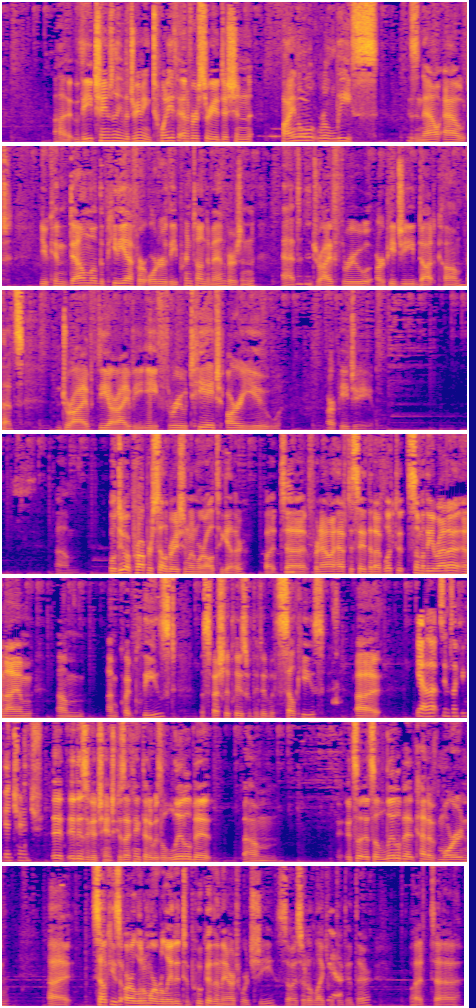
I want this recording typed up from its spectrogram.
uh, the Changeling the Dreaming 20th Anniversary Edition final release is now out. You can download the PDF or order the print-on-demand version at drivethrurpg.com. That's drive, D-R-I-V-E, through T-H-R-U RPG. Um, We'll do a proper celebration when we're all together. But uh, for now, I have to say that I've looked at some of the errata, and I am um, I'm quite pleased, especially pleased what they did with Selkies. Uh, Yeah, that seems like a good change. it, it is a good change because I think that it was a little bit, um, it's a, it's a little bit kind of more. in- Uh, Selkies are a little more related to Pooka than they are towards Sidhe, so I sort of liked Yeah. what they did there. But uh,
